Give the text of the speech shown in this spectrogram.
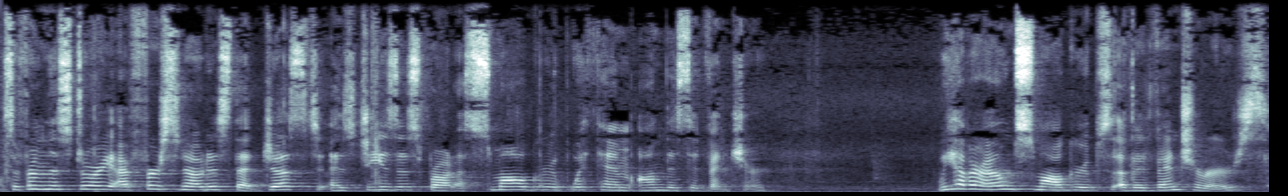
So, from this story, I first noticed that just as Jesus brought a small group with him on this adventure, we have our own small groups of adventurers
